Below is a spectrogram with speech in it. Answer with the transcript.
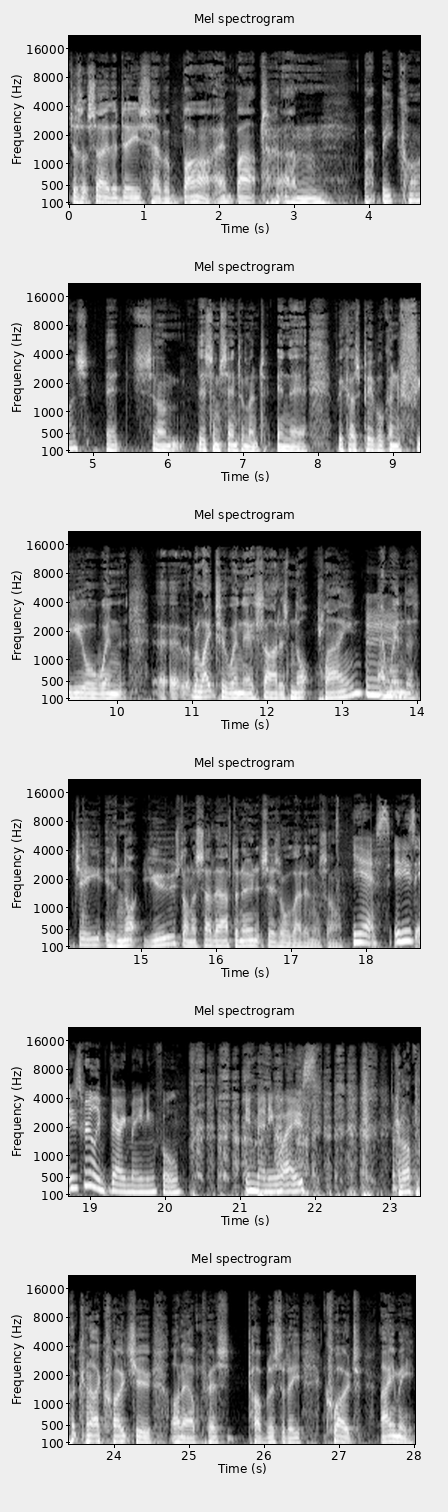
does it say the D's have a buy, but um, but because it's um, there's some sentiment in there because people can feel when uh, relate to when their side is not playing and when the G is not used on a Saturday afternoon. It says all that in the song. Yes, it is. It is really very meaningful in many ways. Can I put, can I quote you on our press publicity quote, Amy?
